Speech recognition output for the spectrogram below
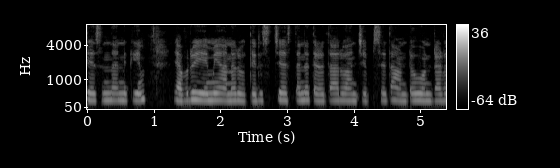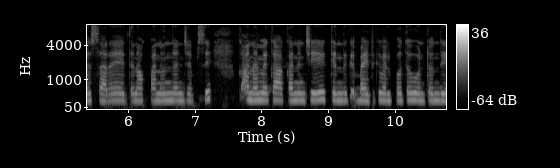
చేసిన దానికి ఎవరు ఏమీ అనరు. తెలిసి చేస్తేనే తిడతారు అని చెప్పేసి అయితే అంటూ ఉంటాడు. సరే అయితే నాకు పని ఉందని చెప్పి అనామిక అక్కడి నుంచి కిందకి బయటికి వెళ్ళిపోతూ ఉంటుంది.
